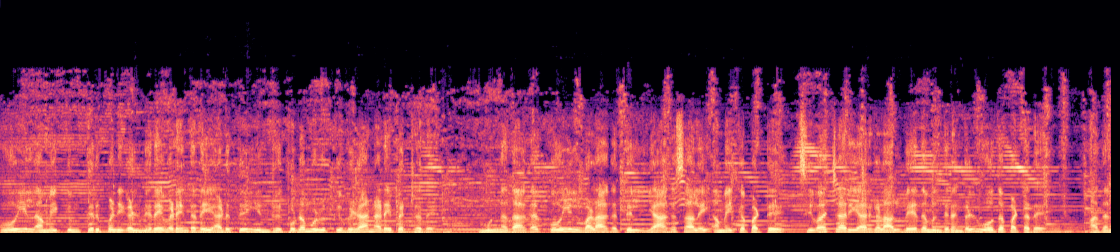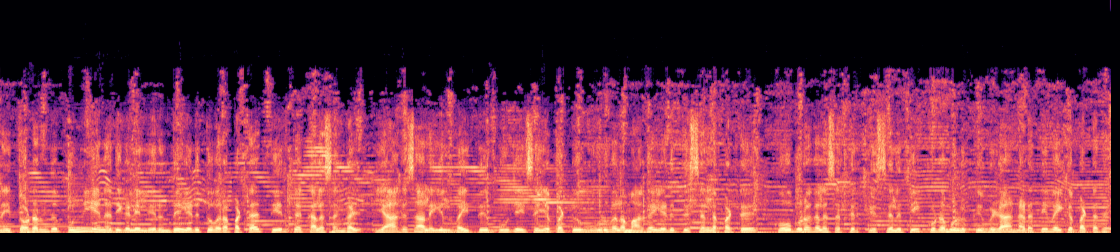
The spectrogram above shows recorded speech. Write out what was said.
கோயில் அமைக்கும் திருப்பணிகள் நிறைவடைந்ததை அடுத்து இன்று குடமுழுக்கு விழா நடைபெற்றது. முன்னதாக கோயில் வளாகத்தில் யாகசாலை அமைக்கப்பட்டு சிவாச்சாரியார்களால் வேதமந்திரங்கள் ஓதப்பட்டது. அதனைத் தொடர்ந்து புண்ணிய நதிகளில் இருந்து எடுத்துவரப்பட்ட தீர்த்த கலசங்கள் யாகசாலையில் வைத்து பூஜை செய்யப்பட்டு ஊர்வலமாக எடுத்து செல்லப்பட்டு கோபுரகலசத்திற்கு செலுத்தி குடமுழுக்கு விழா நடத்தி வைக்கப்பட்டது.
